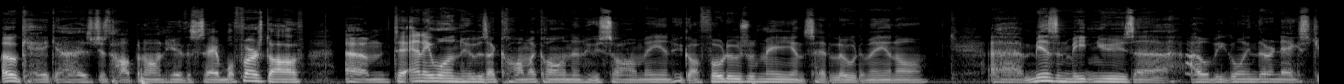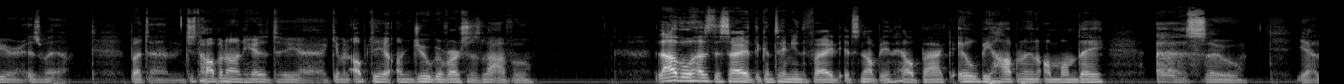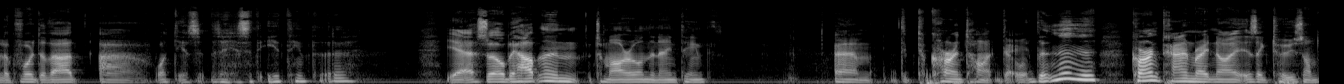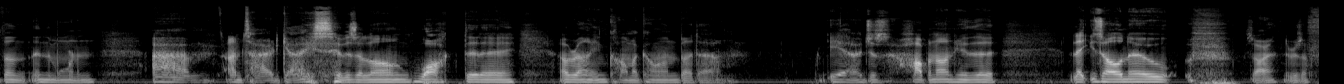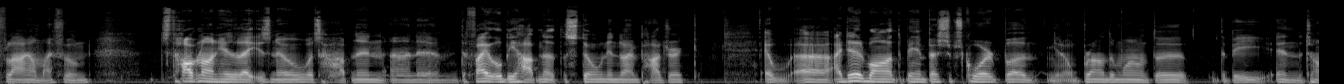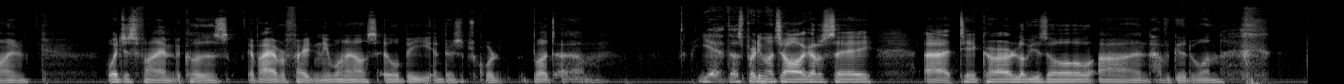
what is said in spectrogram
Okay, guys, just hopping on here to say, well, first off, um, to anyone who was at Comic Con and who saw me and who got photos with me and said hello to me and all, uh, amazing meeting yous. Uh, I will be going there next year as well. But um, just hopping on here to uh, give an update on Joker versus Lavo. Lavo has decided to continue the fight. It's not being held back. It will be happening on Monday. Uh, so yeah, look forward to that. Uh, what day is it today? Is it the 18th today? Yeah, so it'll be happening tomorrow on the 19th. Um, the, the current time, the, the, current time right now is like two something in the morning. Um, I'm tired, guys. It was a long walk today around Comic Con, but um, yeah, just hopping on here to let you all know. Sorry, there was a fly on my phone just hopping on here to let you know what's happening, and um, the fight will be happening at the Stone in Downpatrick. It, uh, I did want it to be in Bishop's Court, but you know Brandon wanted to to be in the town, which is fine because if I ever fight anyone else, it'll be in Bishop's Court. But um, yeah, that's pretty much all I gotta say. Uh, take care, love yous all, and have a good one.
